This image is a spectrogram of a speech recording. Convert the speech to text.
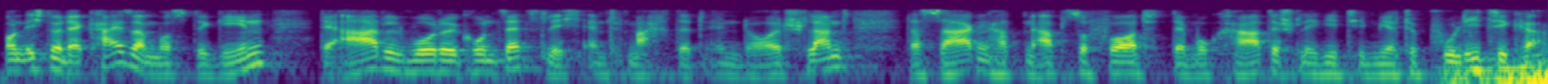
Und nicht nur der Kaiser musste gehen, der Adel wurde grundsätzlich entmachtet in Deutschland. Das Sagen hatten ab sofort demokratisch legitimierte Politiker.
